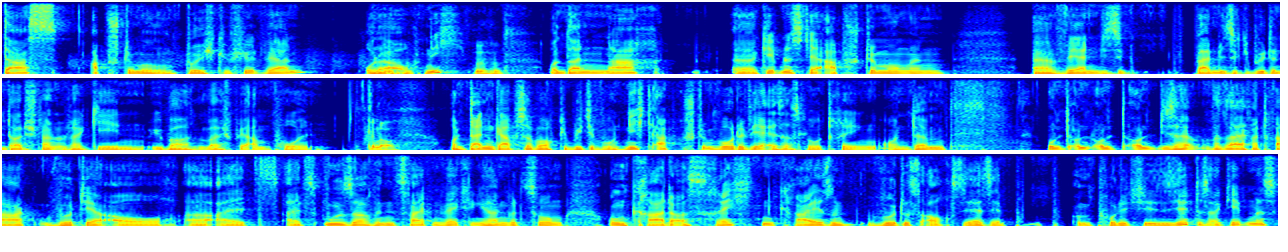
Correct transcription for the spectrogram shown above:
dass Abstimmungen durchgeführt werden oder Mhm. auch nicht. Mhm. Und dann nach äh, Ergebnis der Abstimmungen äh, werden diese, bleiben diese Gebiete in Deutschland oder gehen über zum Beispiel am Polen. Genau. Und dann gab es aber auch Gebiete, wo nicht abgestimmt wurde, wie Elsass-Lothringen. Und, ähm, und, und, und, und dieser Versailler Vertrag wird ja auch äh, als, als Ursache für den Zweiten Weltkrieg herangezogen. Und gerade aus rechten Kreisen wird es auch sehr, sehr politisiert, das Ergebnis.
